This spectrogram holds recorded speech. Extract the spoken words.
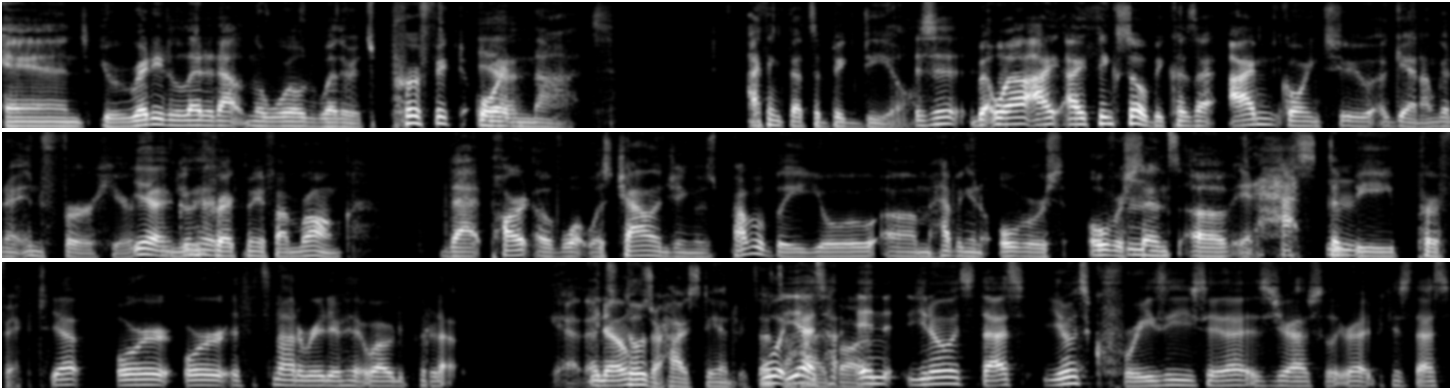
and you're ready to let it out in the world, whether it's perfect or Yeah. not. I think that's a big deal. Is it? But, well, I, I think so because I, I'm going to, again, I'm going to infer here. Yeah, you go can ahead. correct me if I'm wrong. That part of what was challenging was probably you um, having an over over Mm. sense of it has to Mm. be perfect. Yep. Or or if it's not a radio hit, why would you put it out? Yeah, that's, know? those are high standards. That's well, a yeah, high it's, bar. and you know it's that's you know it's crazy you say that is you're absolutely right because that's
